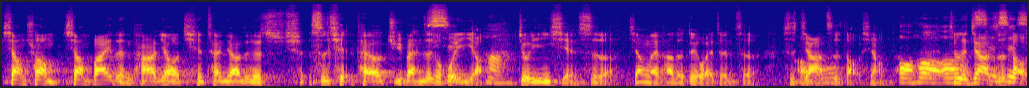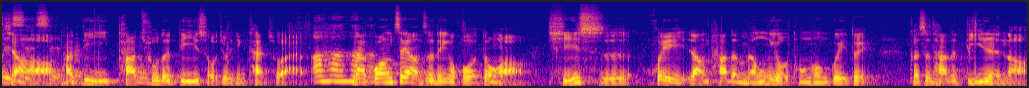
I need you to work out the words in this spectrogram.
像 Trump，像拜登，他要参参加这个世界，他要举办这个会议啊，就已经显示了将来他的对外政策是价值导向的。哦，这个价值导向啊，他第一，他出的第一手就已经看出来了。那光这样子的一个活动啊，其实会让他的盟友通通归队，可是他的敌人呢、啊，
